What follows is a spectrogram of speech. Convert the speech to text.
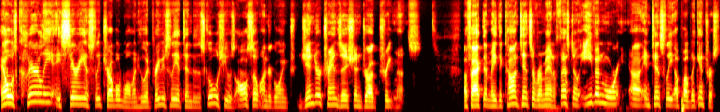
Hale was clearly a seriously troubled woman who had previously attended the school. She was also undergoing gender transition drug treatments, a fact that made the contents of her manifesto even more uh, intensely a public interest.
